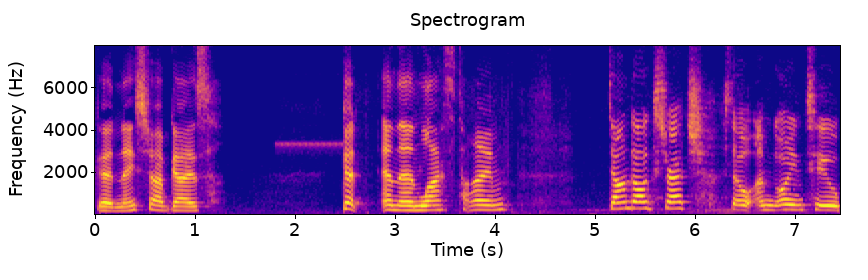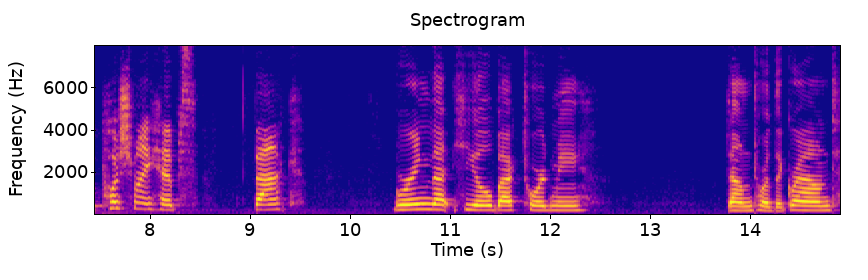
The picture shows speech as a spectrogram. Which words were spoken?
Good, nice job guys. Good. And then last time, down dog stretch. So I'm going to push my hips back, bring that heel back toward me, down toward the ground.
